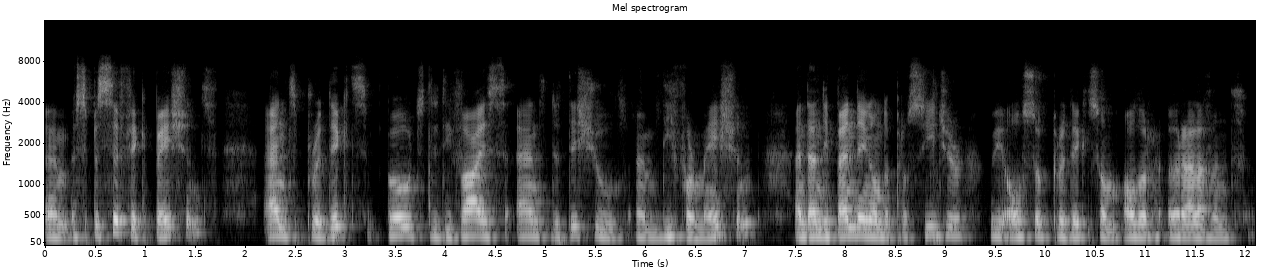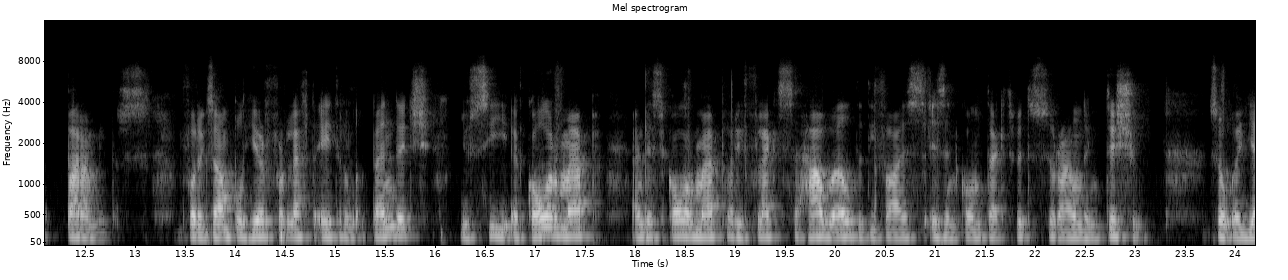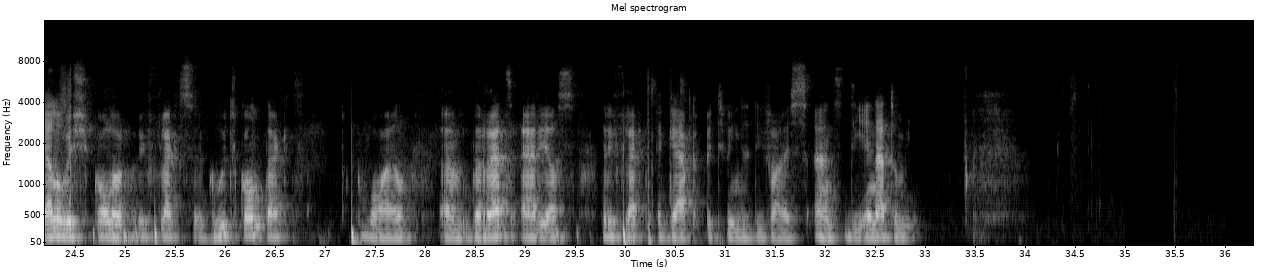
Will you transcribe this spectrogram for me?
um, a specific patient and predict both the device and the tissue um, deformation. And then depending on the procedure, we also predict some other relevant parameters. For example, here for left atrial appendage, you see a color map and this color map reflects how well the device is in contact with the surrounding tissue. So a yellowish color reflects a good contact, while um, the red areas reflect a gap between the device and the anatomy.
